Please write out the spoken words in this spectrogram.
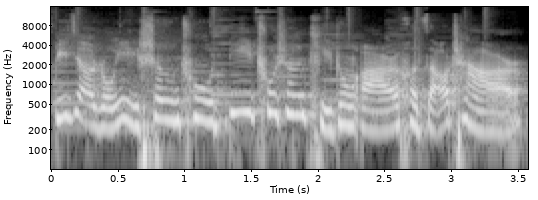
比较容易生出低出生体重儿和早产儿，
